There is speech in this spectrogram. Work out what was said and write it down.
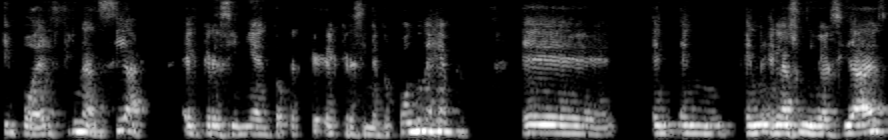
y poder financiar el crecimiento. El, crecimiento. Pongo un ejemplo. Eh, en, en, en, en, las universidades,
